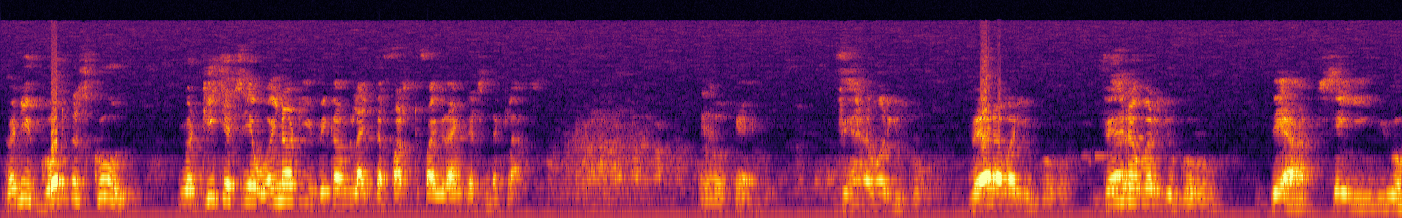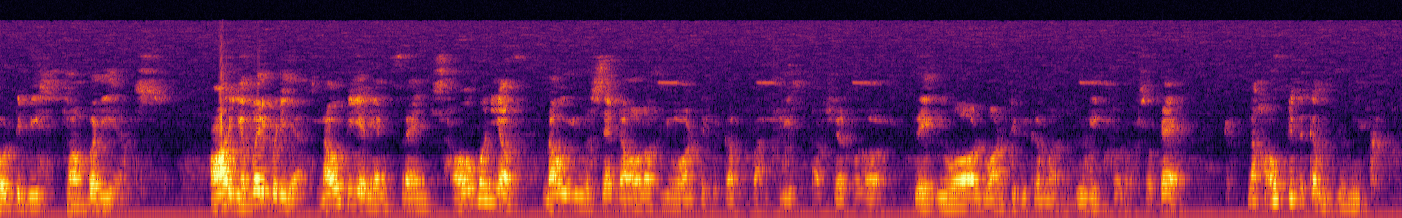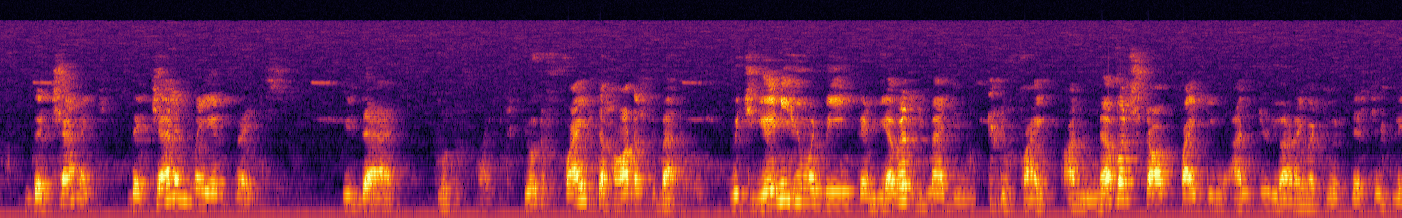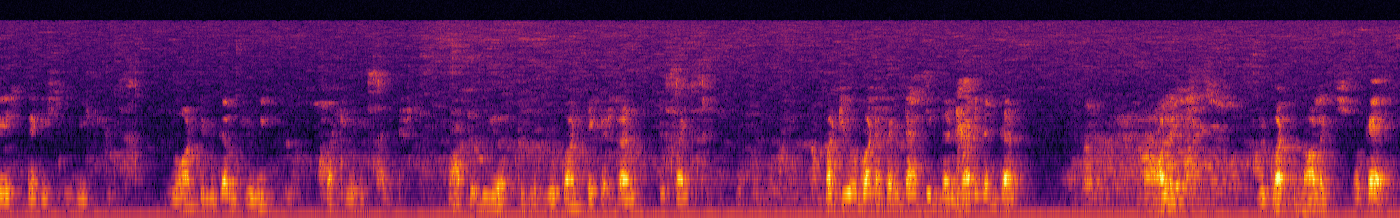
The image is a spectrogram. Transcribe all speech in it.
When you go to the school, your teachers say, why not you become like the first five rankers in the class? Okay. Wherever you go, wherever you go, wherever you go, they are saying you have to be somebody else or everybody else. Now, dear young friends, how many of now you said all of you want to become please upstairs fellows. They you all want to become a unique fellows, okay? Now, how to become unique? The challenge, the challenge, my young friends, is that you have to fight. You have to fight the hardest battle which any human being can ever imagine to fight and never stop fighting until you arrive at your destined place that is unique. you. You want to become unique, to you, but you have to fight. What to be your tool? You can't take a gun to fight. But you have got a fantastic gun. What is that gun? Knowledge. You got knowledge. Okay?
